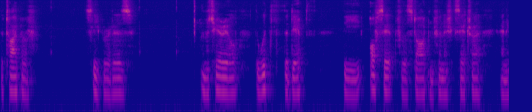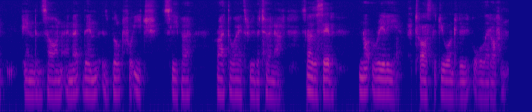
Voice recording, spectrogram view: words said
the type of sleeper it is, the material, the width, the depth, the offset for the start and finish, etc., and end and so on, and that then is built for each sleeper right the way through the turnout. So as I said, not really a task that you want to do all that often.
